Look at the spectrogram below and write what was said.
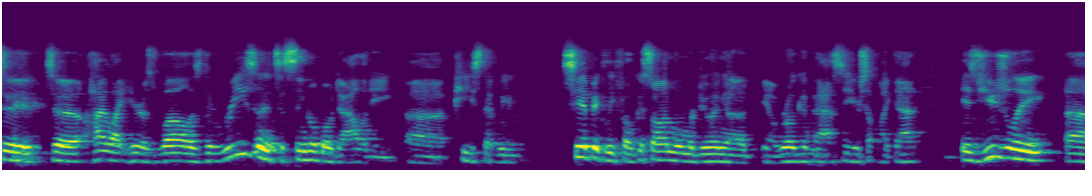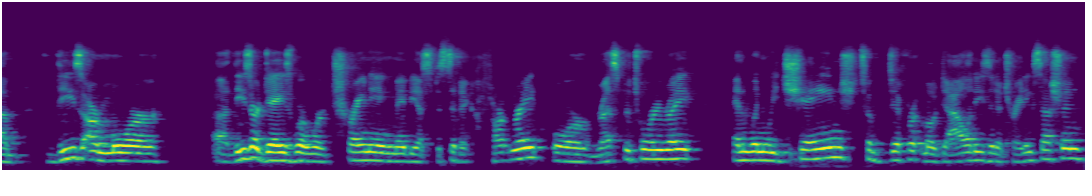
to to highlight here as well is the reason it's a single modality uh, piece that we typically focus on when we're doing a you know road capacity or something like that is usually uh, these are more uh, these are days where we're training maybe a specific heart rate or respiratory rate. And when we change to different modalities in a training session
